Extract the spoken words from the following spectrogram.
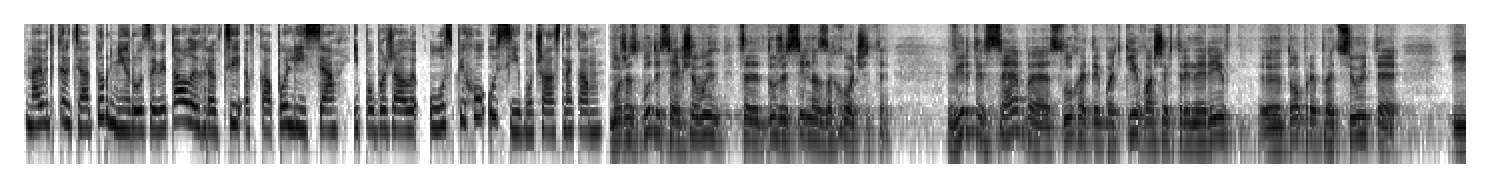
на відкриття турніру завітали гравці ФК Полісся і побажали успіху усім учасникам. може збудеться, якщо ви це дуже сильно захочете. Вірте в себе, слухайте батьків, ваших тренерів, е, добре працюйте, і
